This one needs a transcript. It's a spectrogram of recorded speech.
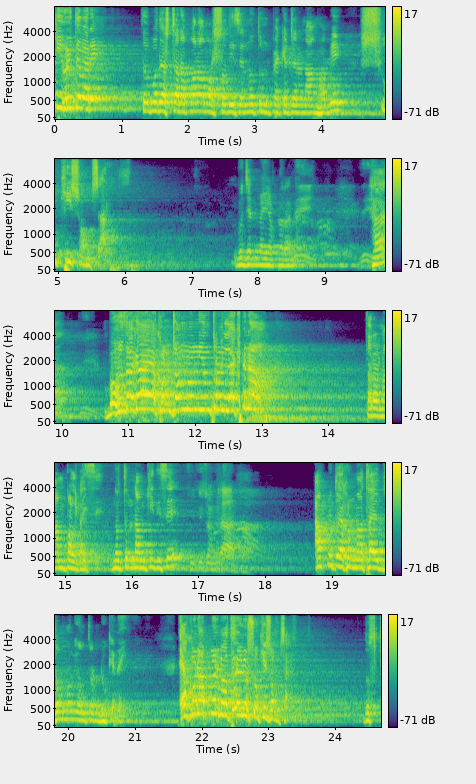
কি হইতে পারে? তো উপদেষ্টারা পরামর্শ দিয়েছে নতুন প্যাকেটের নাম হবে সুখী সংসার। বুঝেন নাই আপনারা হ্যাঁ? বহু জায়গায় এখন জন্ম নিয়ন্ত্রণ লেখে না। তারা নাম পাল্টাইছে। নতুন নাম কি দিছে? আপনি তো এখন মাথায় জন্ম নিয়ন্ত্রণ ঢুকে নাই। এখন আপনার মাথায় হলো সুখী সংসার। দোস্ত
